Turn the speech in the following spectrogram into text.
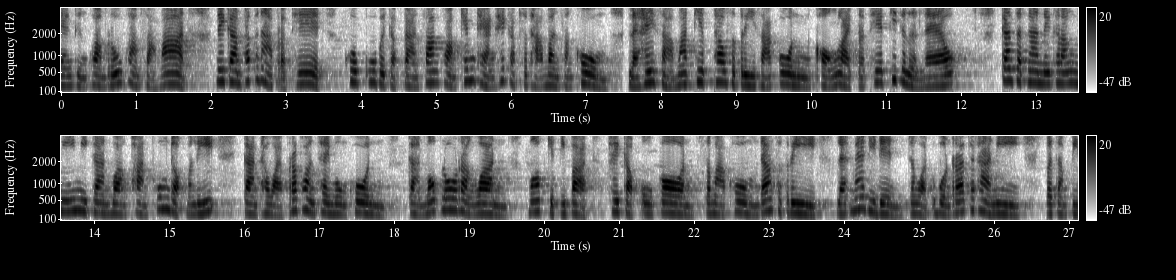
ดงถึงความรู้ความสามารถ ในการพัฒนาประเทศ ควบคู่ไปกับการสร้างความเข้มแข็งให้กับสถาบันสังคม และให้สามารถเทียบเท่าสตรีสากลของหลายประเทศที่เจริญแล้ว การจัดงานในครั้งนี้มีการวางผ่านพุ่มดอกมะลิ การถวายพระพรชัยมงคล การมอบโล่รางวัล มอบเกียรติบัตรให้กับองค์กร สมาคม ด้านสตรี และแม่ดีเด่น จังหวัดอุบลราชธานี ประจำปี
